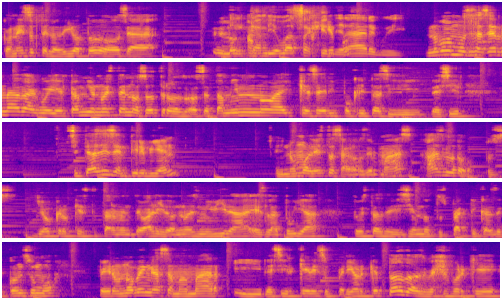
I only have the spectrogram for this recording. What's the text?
Con eso te lo digo todo. O sea, lo- ¿Qué cambio vas a generar, güey? no vamos a hacer nada, güey. El cambio no está en nosotros. O sea, también no hay que ser hipócritas y decir, si te hace sentir bien y no molestas a los demás, hazlo. Pues yo creo que es totalmente válido. No es mi vida, es la tuya. Tú estás diciendo tus prácticas de consumo, pero no vengas a mamar y decir que eres superior que todos, güey, porque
